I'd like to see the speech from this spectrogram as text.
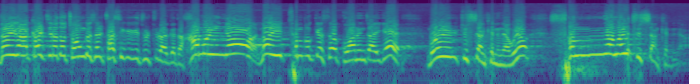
너희가 갈지라도 좋은 것을 자식에게 줄줄 알거든. 하물며 너희 천부께서 구하는 자에게 뭘 주시지 않겠느냐고요? 성령을 주시지 않겠느냐.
